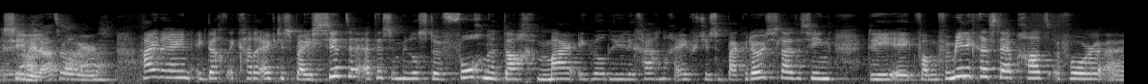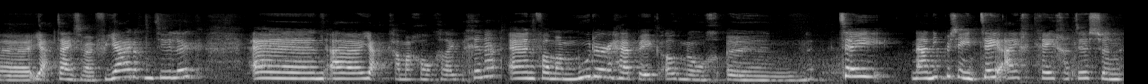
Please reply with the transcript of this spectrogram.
ik zie jullie later wel weer. Hi iedereen, ik dacht ik ga er eventjes bij zitten. Het is inmiddels de volgende dag, maar ik wilde jullie graag nog eventjes een paar cadeautjes laten zien. Die ik van mijn familie gisteren heb gehad voor, eh, ja, tijdens mijn verjaardag natuurlijk. En eh, ja, ik ga maar gewoon gelijk beginnen. En van mijn moeder heb ik ook nog een thee, nou niet per se een thee-ei gekregen. Het is een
